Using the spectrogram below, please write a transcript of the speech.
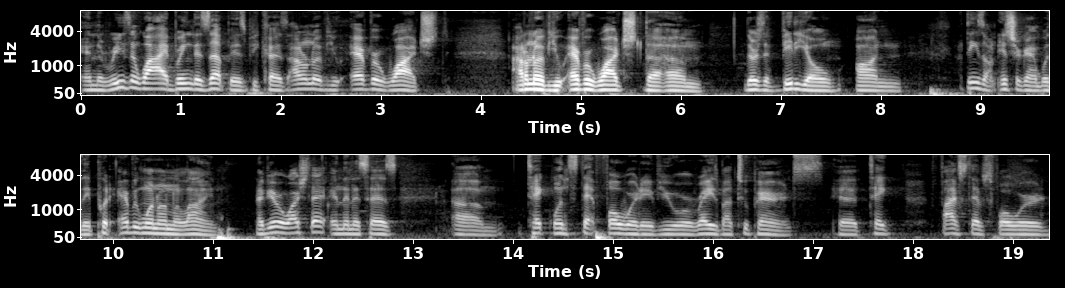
And the reason why I bring this up is because I don't know if you ever watched. I don't know if you ever watched the. Um, there's a video on, I think it's on Instagram where they put everyone on the line. Have you ever watched that? And then it says, um, "Take one step forward if you were raised by two parents. Uh, take five steps forward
